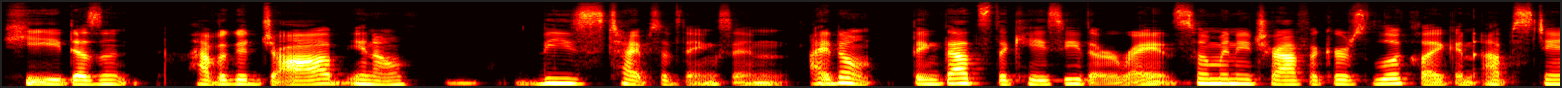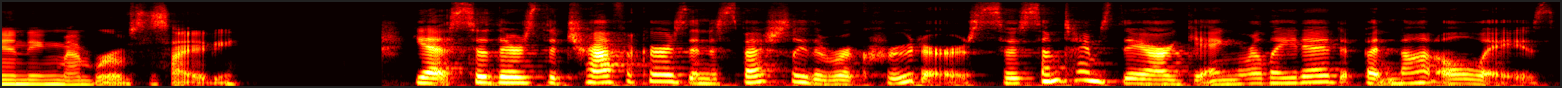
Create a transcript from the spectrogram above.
He doesn't have a good job, you know, these types of things. And I don't think that's the case either, right? So many traffickers look like an upstanding member of society. Yes, so there's the traffickers and especially the recruiters. So sometimes they are gang related, but not always.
